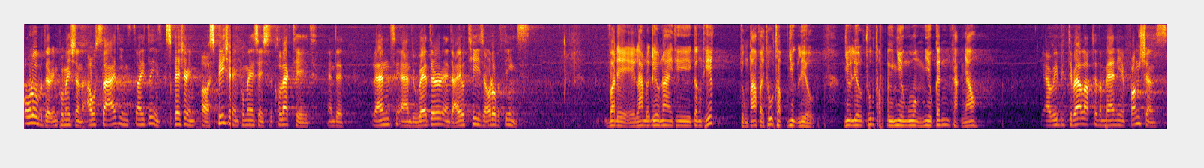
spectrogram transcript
all of the information outside, inside, the spatial, uh, spatial information is collected, and the land and weather and IoT is all of things. và để làm được điều này thì cần thiết chúng ta phải thu thập dữ liệu dữ liệu thu thập từ nhiều nguồn nhiều kênh khác nhau Yeah, we developed the many functions.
